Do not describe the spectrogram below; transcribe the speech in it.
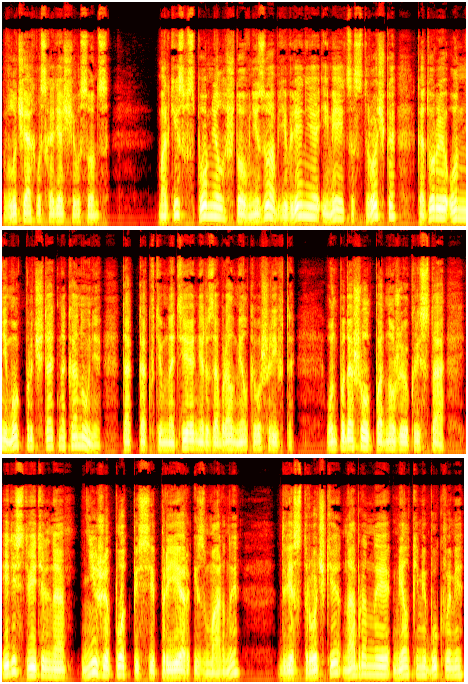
в лучах восходящего солнца. Маркиз вспомнил, что внизу объявления имеется строчка, которую он не мог прочитать накануне, так как в темноте не разобрал мелкого шрифта — он подошел к подножию креста, и действительно, ниже подписи «Приер из Марны» две строчки, набранные мелкими буквами,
